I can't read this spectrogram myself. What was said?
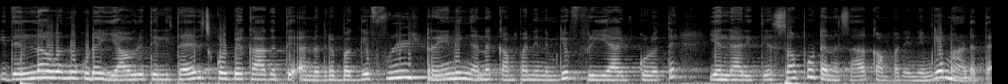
ಇದೆಲ್ಲವನ್ನು ಕೂಡ ಯಾವ ರೀತಿಯಲ್ಲಿ ತಯಾರಿಸ್ಕೊಳ್ಬೇಕಾಗತ್ತೆ ಅನ್ನೋದ್ರ ಬಗ್ಗೆ ಫುಲ್ ಟ್ರೈನಿಂಗ್ ಅನ್ನ ಕಂಪನಿ ನಿಮಗೆ ಫ್ರೀ ಆಗಿ ಕೊಡುತ್ತೆ. ಎಲ್ಲ ರೀತಿಯ ಸಪೋರ್ಟ್ ಸಪೋರ್ಟನ್ನು ಸಹ ಕಂಪನಿ ನಿಮಗೆ ಮಾಡುತ್ತೆ.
